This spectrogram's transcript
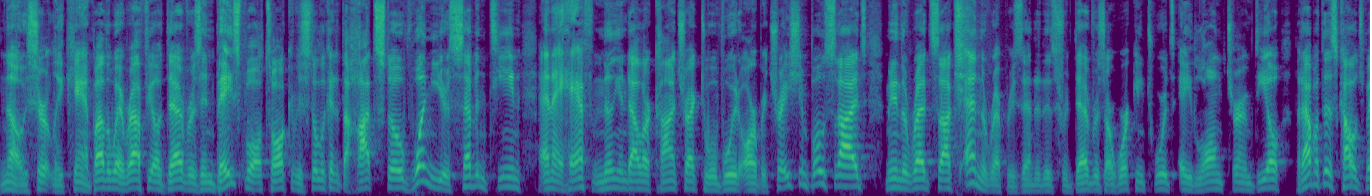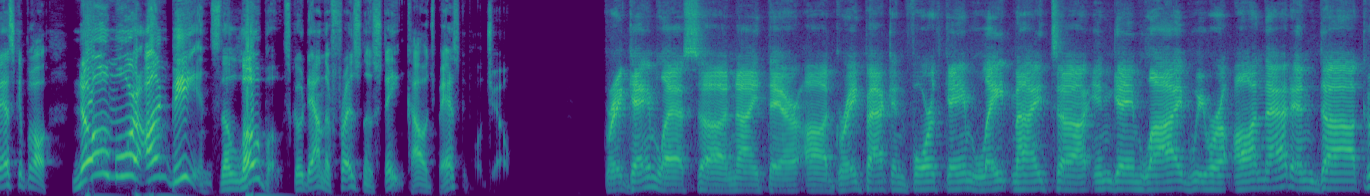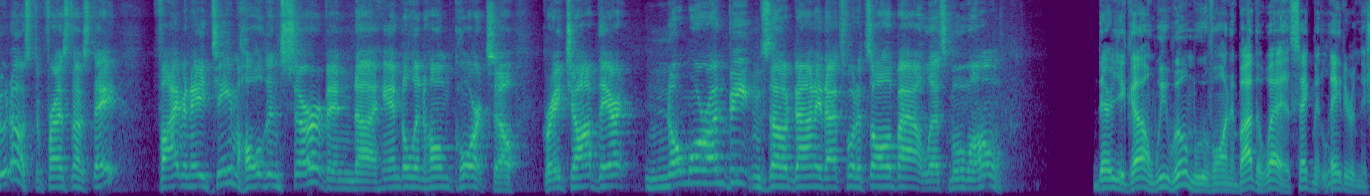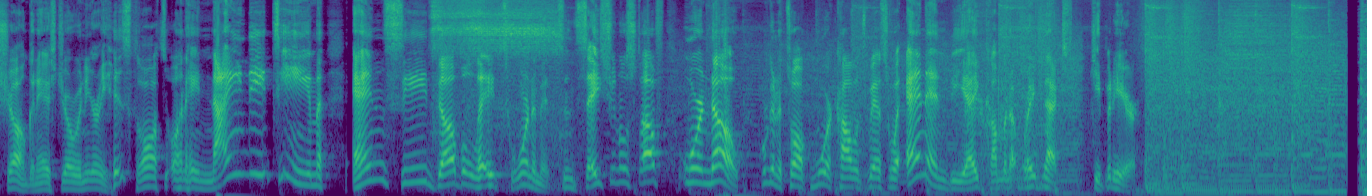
No, he certainly can't. By the way, Rafael Devers in baseball talk, if you're still looking at the hot stove, one year, $17.5 million contract to avoid arbitration. Both sides, meaning the Red Sox and the representatives for Devers, are working towards a long term deal. But how about this college basketball? No more unbeatens. The Lobos go down to Fresno State in college basketball, Joe. Great game last uh, night there. Uh, great back and forth game, late night, uh, in game live. We were on that, and uh, kudos to Fresno State. Five and eight team, holding serve and uh, handling home court. So great job there. No more unbeaten, though, Donnie. That's what it's all about. Let's move on. There you go. We will move on. And by the way, a segment later in the show, I'm going to ask Joe Ranieri his thoughts on a 90 team NCAA tournament. Sensational stuff or no? We're going to talk more college basketball and NBA coming up right next. Keep it here.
